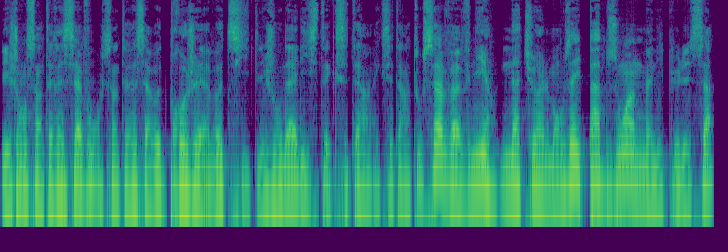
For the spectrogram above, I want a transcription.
les gens s'intéressent à vous, s'intéressent à votre projet, à votre site, les journalistes, etc., etc. Tout ça va venir naturellement. Vous n'avez pas besoin de manipuler ça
